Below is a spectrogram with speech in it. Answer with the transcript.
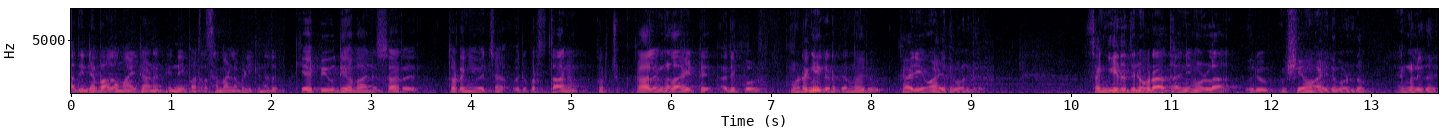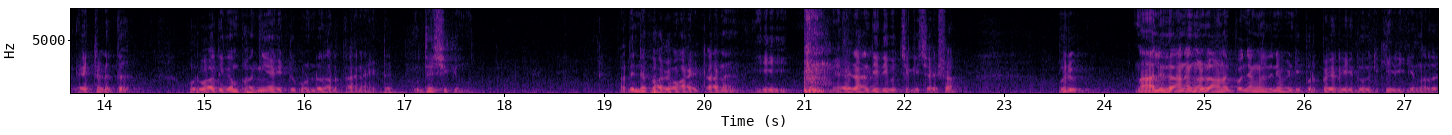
അതിന്റെ ഭാഗമായിട്ടാണ് ഇന്ന് ഈ പത്രസമ്മേളനം വിളിക്കുന്നത്. കെ പി ഉദയഭാനു തുടങ്ങി വെച്ച ഒരു പ്രസ്ഥാനം കുറച്ച് കാലങ്ങളായിട്ട് അതിപ്പോൾ മുടങ്ങിക്കിടക്കുന്ന ഒരു കാര്യമായതുകൊണ്ട് സംഗീതത്തിന് പ്രാധാന്യമുള്ള ഒരു വിഷയമായതുകൊണ്ടും ഞങ്ങളിത് ഏറ്റെടുത്ത് പൂർവാധികം ഭംഗിയായിട്ട് കൊണ്ടു നടത്താനായിട്ട് ഉദ്ദേശിക്കുന്നു. അതിന്റെ ഭാഗമായിട്ടാണ് ഈ ഏഴാം തീയതി ഉച്ചയ്ക്ക് ശേഷം ഒരു നാല് ഗാനങ്ങളിലാണ് ഇപ്പോൾ ഞങ്ങൾ ഇതിനു വേണ്ടി പ്രിപ്പയർ ചെയ്ത് ഒരുക്കിയിരിക്കുന്നത്.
